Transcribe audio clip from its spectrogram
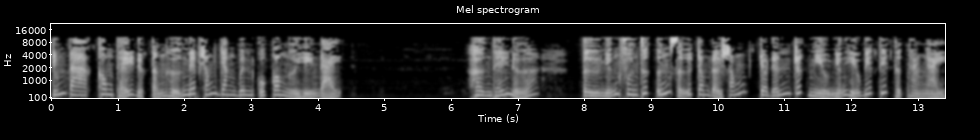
chúng ta không thể được tận hưởng nếp sống văn binh của con người hiện đại. Hơn thế nữa, từ những phương thức ứng xử trong đời sống cho đến rất nhiều những hiểu biết thiết thực hàng ngày,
